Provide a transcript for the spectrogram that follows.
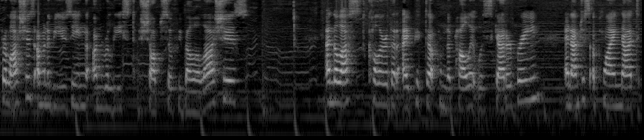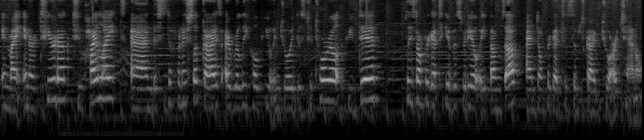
For lashes, I'm going to be using unreleased Shop Sofie Bella lashes. And the last color that I picked up from the palette was Scatterbrain and I'm just applying that in my inner tear duct to highlight and this is the finished look guys. I really hope you enjoyed this tutorial. If you did, please don't forget to give this video a thumbs up and don't forget to subscribe to our channel.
